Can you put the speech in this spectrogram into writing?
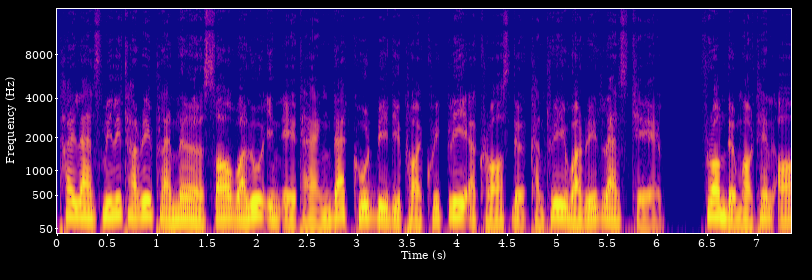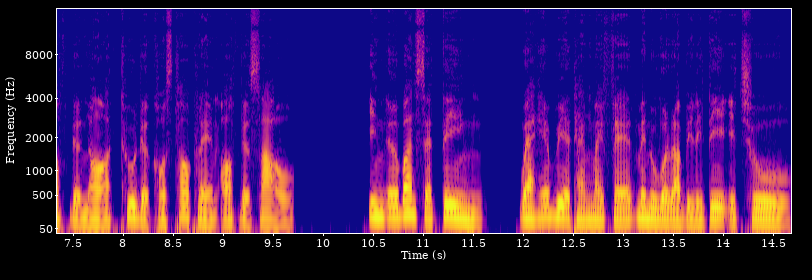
Thailand's military planner saw value in a tank that could be deployed quickly across the country varied landscape, from the mountain of the north to the coastal plain of the south. In urban setting, where heavier tank might face maneuverability issue,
